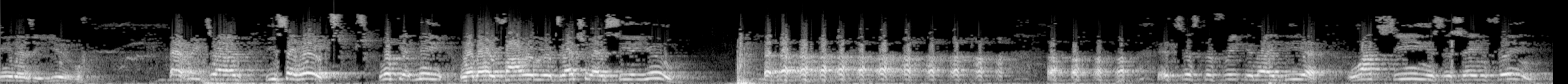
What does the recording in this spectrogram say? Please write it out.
seen as a you. Every time you say, hey, look at me, when I follow your direction, I see a you. it's just a freaking idea. What seeing is the same thing.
